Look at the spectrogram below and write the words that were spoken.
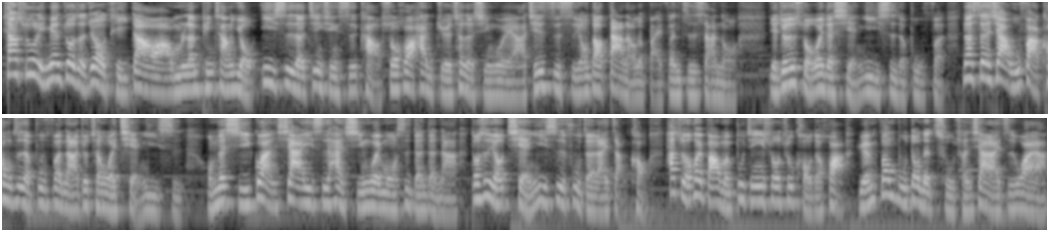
像书里面作者就有提到啊，我们人平常有意识的进行思考、说话和决策的行为啊，其实只使用到大脑的百分之三哦。也就是所谓的显意识的部分，那剩下无法控制的部分呢，就称为潜意识。我们的习惯、下意识和行为模式等等啊，都是由潜意识负责来掌控。它除了会把我们不经意说出口的话原封不动的储存下来之外啊，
